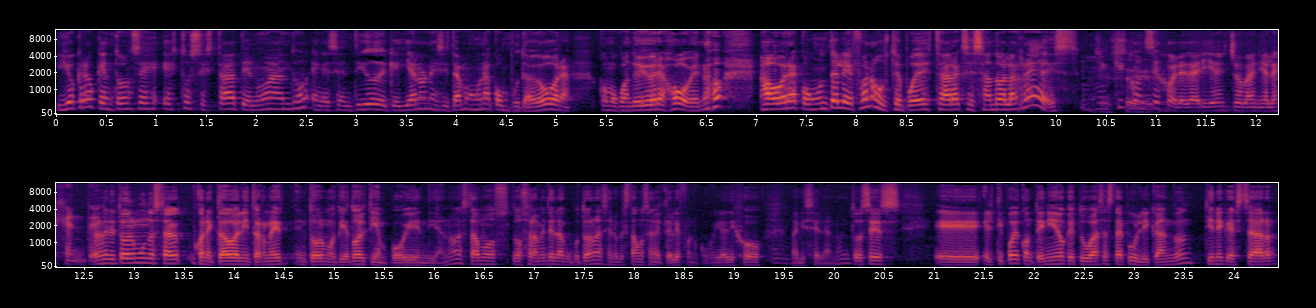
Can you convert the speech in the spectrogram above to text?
y yo creo que entonces esto se está atenuando en el sentido de que ya no necesitamos una computadora como cuando yo era joven, ¿no? Ahora con un teléfono usted puede estar accesando a las redes. ¿Qué consejo le darías, Giovanni, a la gente? Realmente todo el mundo está conectado al Internet en todo el, todo el tiempo hoy en día, ¿no? Estamos no solamente en la computadora, sino que estamos en el teléfono, como ya dijo Marisela. ¿no? Entonces, eh, el tipo de contenido que tú vas a estar publicando tiene que estar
